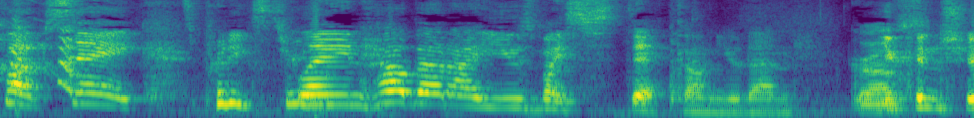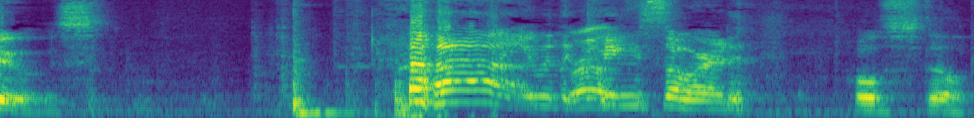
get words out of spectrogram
fuck's sake. It's pretty extreme. Lane, how about I use my stick on you then? Gross. You can choose. you with the Gross. king sword. Hold still.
